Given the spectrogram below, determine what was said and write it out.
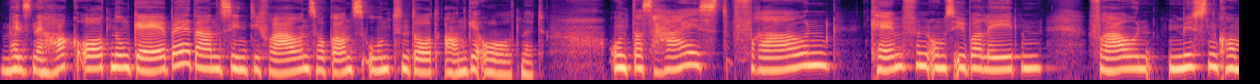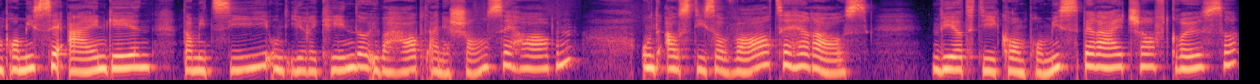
Wenn es eine Hackordnung gäbe, dann sind die Frauen so ganz unten dort angeordnet. Und das heißt, Frauen kämpfen ums Überleben, Frauen müssen Kompromisse eingehen, damit sie und ihre Kinder überhaupt eine Chance haben. Und aus dieser Warte heraus wird die Kompromissbereitschaft größer.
